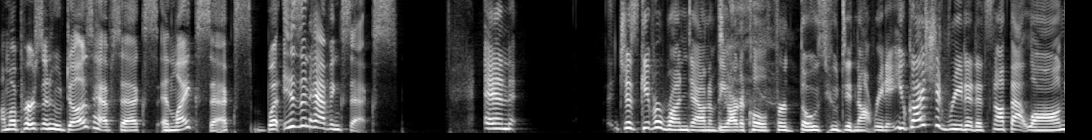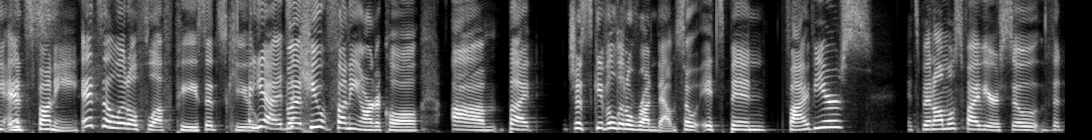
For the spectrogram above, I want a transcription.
I'm a person who does have sex and likes sex, but isn't having sex. And just give a rundown of the article for those who did not read it. You guys should read it. It's not that long and it's, funny. It's a little fluff piece. It's cute. yeah, it's but a cute, funny article. Um, but just give a little rundown. So it's been five years. It's been almost five years. So the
